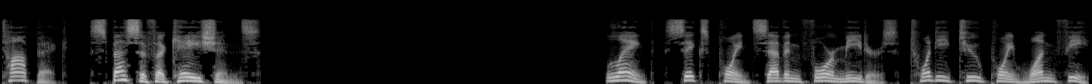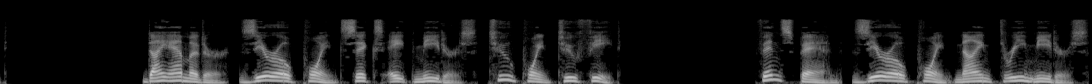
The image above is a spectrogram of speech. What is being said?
Topic Specifications Length 6.74 meters, 22.1 feet. Diameter 0.68 meters, 2.2 feet. Fin span 0.93 meters,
